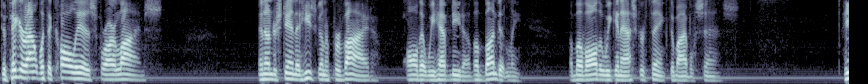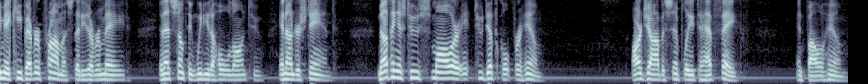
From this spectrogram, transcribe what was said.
to figure out what the call is for our lives, and understand that He's going to provide all that we have need of abundantly, above all that we can ask or think, the Bible says. He may keep every promise that He's ever made. And that's something we need to hold on to and understand. Nothing is too small or too difficult for Him. Our job is simply to have faith and follow Him.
